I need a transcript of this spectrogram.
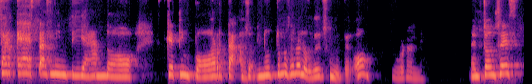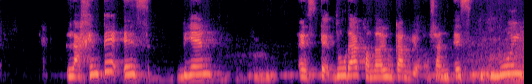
¿por qué estás limpiando? ¿Qué te importa? O sea, no, tú no sabes los gritos que me pegó. Órale. Entonces, la gente es bien este, dura cuando hay un cambio. O sea, es muy,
